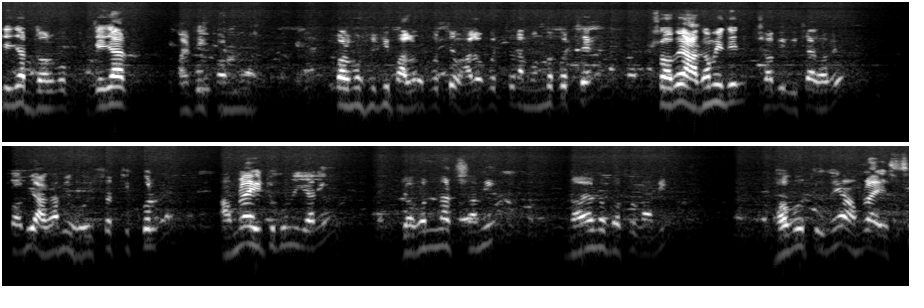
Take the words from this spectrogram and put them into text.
যে যার ধর্ম, যে যার পার্টির কর্ম, কর্মসূচি পালন করছে, ভালো করছে না মন্দ করছে, সবে আগামী দিন সবই বিচার হবে, সবই আগামী ভবিষ্যৎ ঠিক করবে। আমরা এইটুকুনি জানি, জগন্নাথ স্বামী নয়ন পথগামী ভব তুমে আমরা এসছি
